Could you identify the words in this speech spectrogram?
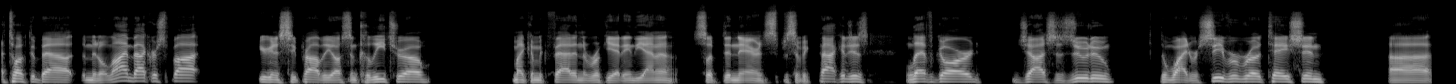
I talked about the middle linebacker spot. You're going to see probably Austin Calitro, Micah McFadden, the rookie at Indiana, slipped in there in specific packages. Left guard, Josh Ezeudu, the wide receiver rotation. Uh,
